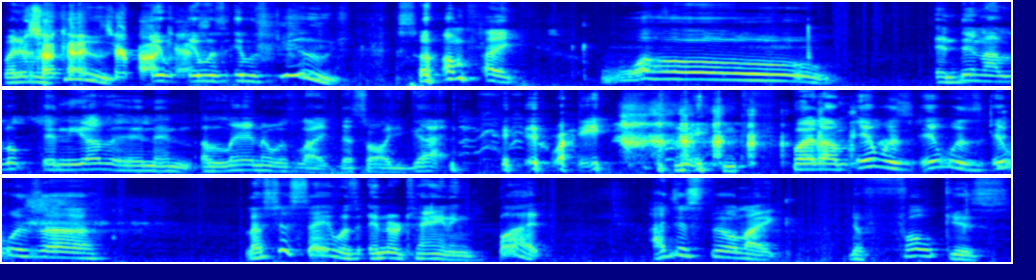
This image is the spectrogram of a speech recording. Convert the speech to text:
but it Mm-hmm. It's was okay, huge. It, it was it was huge. So I'm like, whoa. And then I looked in the other end, and Atlanta was like, "That's all you got, right?" I mean, but um, it was it was it was uh, let's just say it was entertaining. But I just feel like the focus.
